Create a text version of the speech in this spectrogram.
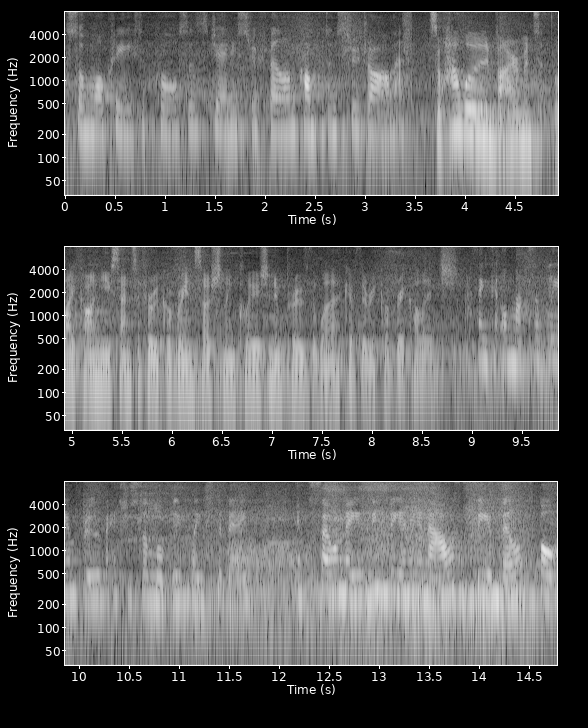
some more creative courses, journeys through film, confidence through drama. So how will an environment like our new Centre for Recovery and Social Inclusion improve the work of the Recovery College? I think it'll massively improve it. It's just a lovely place to be it's so amazing being here now as it's being built, but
